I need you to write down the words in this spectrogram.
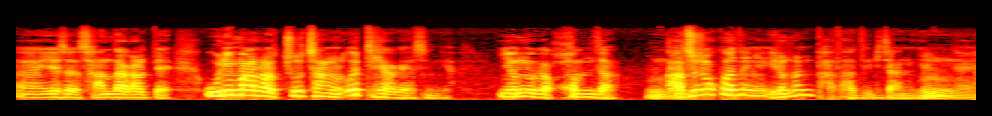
에서 산다 갈 때 우리말로 주창을 어떻게 하겠습니까? 영어가 홈자 네. 아주 좋거든요. 이런 건 받아들이자는 게. 네.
